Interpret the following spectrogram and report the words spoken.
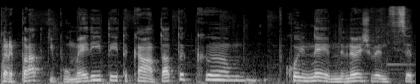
препратки по медиите и така нататък. А, Кой не, не беше Венцисет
